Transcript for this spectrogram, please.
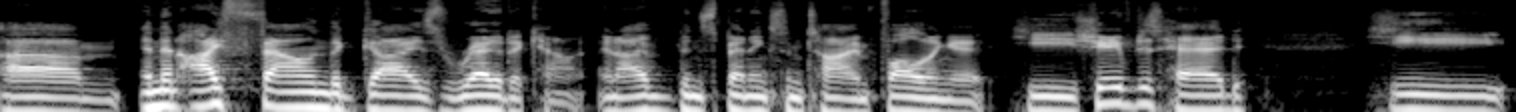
Um, and then I found the guy's Reddit account, and I've been spending some time following it. He shaved his head. He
